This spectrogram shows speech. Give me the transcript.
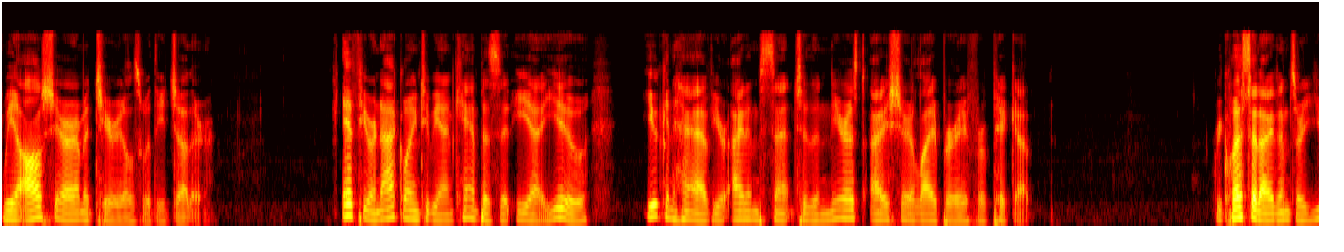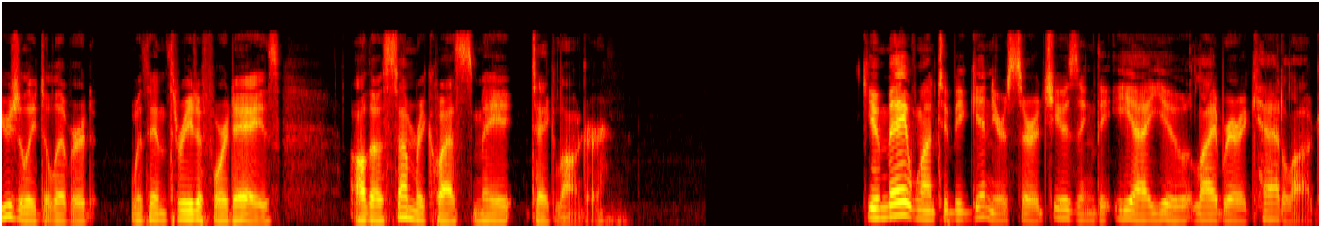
We all share our materials with each other. If you are not going to be on campus at EIU, you can have your items sent to the nearest iShare library for pickup. Requested items are usually delivered within three to four days, although some requests may take longer. You may want to begin your search using the EIU Library Catalog.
